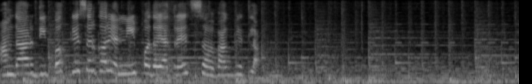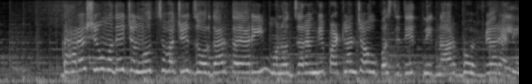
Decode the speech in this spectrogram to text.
आमदार दीपक केसरकर यांनी पदयात्रेत सहभाग घेतला. धाराशिवमध्ये जन्मोत्सवाची जोरदार तयारी मनोज जरांगे पाटलांच्या उपस्थितीत निघणार भव्य रॅली.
